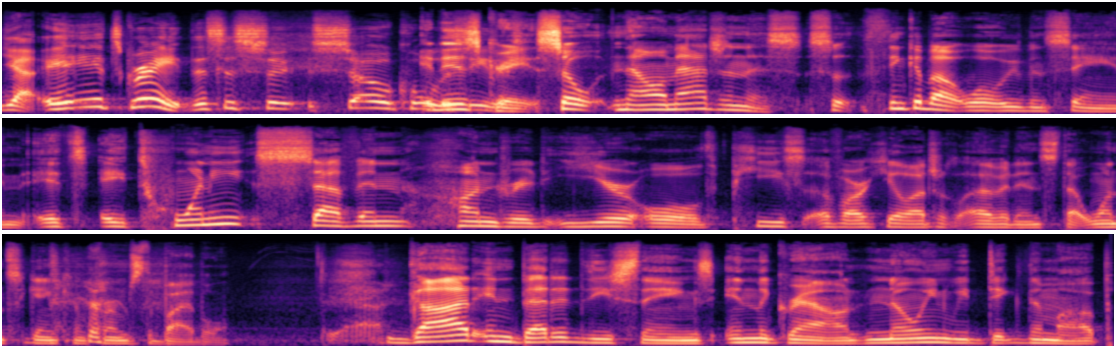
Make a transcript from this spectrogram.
Yeah it, it's great this is so, so cool It is great. this. So now imagine this. So think about what we've been saying. It's a 2,700 year old piece of archaeological evidence that once again confirms the Bible. yeah God embedded these things in the ground, knowing we dig them up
